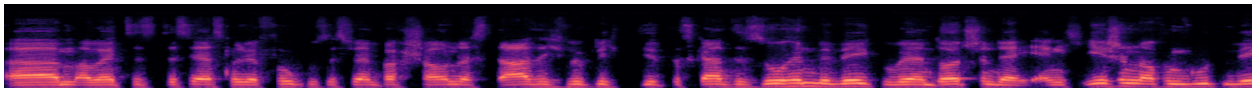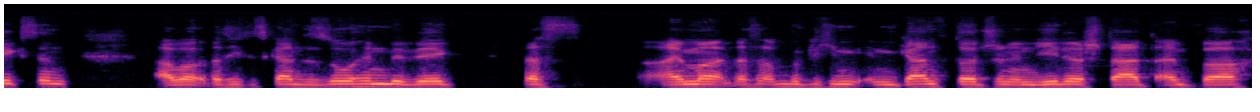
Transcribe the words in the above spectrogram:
Ähm, aber jetzt ist das erstmal der Fokus, dass wir einfach schauen, dass da sich wirklich das Ganze so hinbewegt, wo wir in Deutschland ja eigentlich eh schon auf einem guten Weg sind, aber dass sich das Ganze so hinbewegt, dass einmal, dass auch wirklich in, in ganz Deutschland, in jeder Stadt einfach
